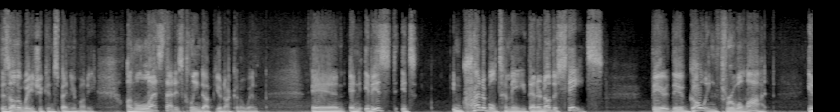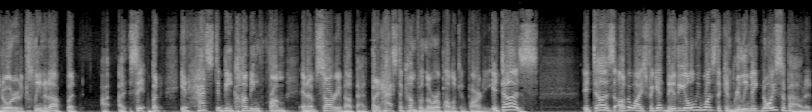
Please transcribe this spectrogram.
There's other ways you can spend your money. Unless that is cleaned up, you're not going to win. And and it is it's incredible to me that in other states they're they're going through a lot in order to clean it up. But I, I but it has to be coming from, and I'm sorry about that, but it has to come from the Republican Party. It does. It does. Otherwise, forget they're the only ones that can really make noise about it.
